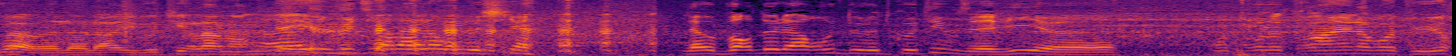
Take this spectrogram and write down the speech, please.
va. Ouais, là, là, il vous tire la langue Ah, il vous tire la langue, le chien. Là, au bord de la route, de l'autre côté, vous avez, euh, Entre le train et la voiture.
